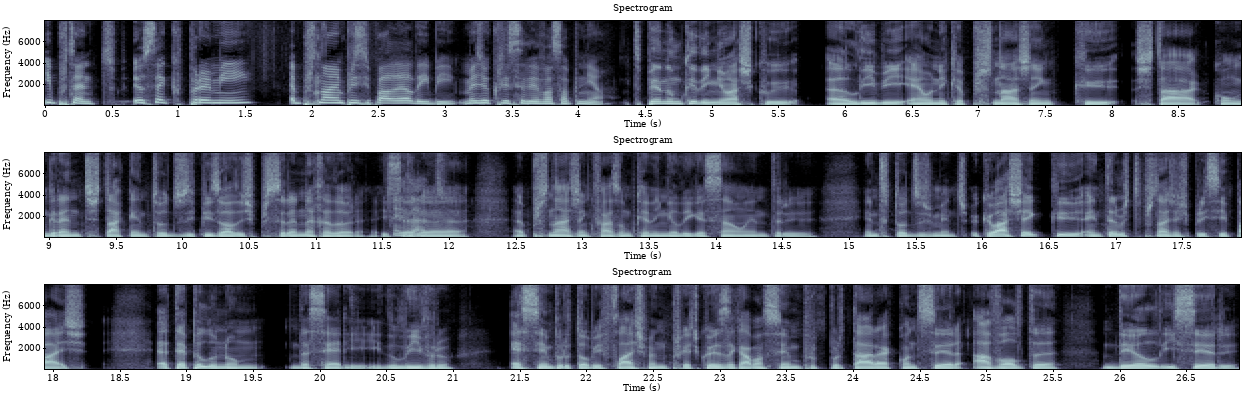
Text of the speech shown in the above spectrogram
E portanto, eu sei que para mim a personagem principal é a Libby, mas eu queria saber a vossa opinião. Depende um bocadinho, eu acho que a Libby é a única personagem que está com grande destaque em todos os episódios por ser a narradora e ser a, a personagem que faz um bocadinho a ligação entre, entre todos os momentos. O que eu acho é que, em termos de personagens principais, até pelo nome da série e do livro, é sempre o Toby Flashman, porque as coisas acabam sempre por estar a acontecer à volta dele e ser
